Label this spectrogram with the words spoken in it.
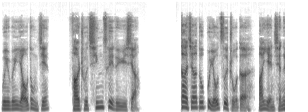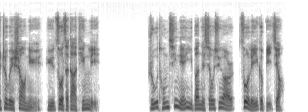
微微摇动间，发出清脆的玉响，大家都不由自主的把眼前的这位少女与坐在大厅里如同青年一般的萧薰儿做了一个比较，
